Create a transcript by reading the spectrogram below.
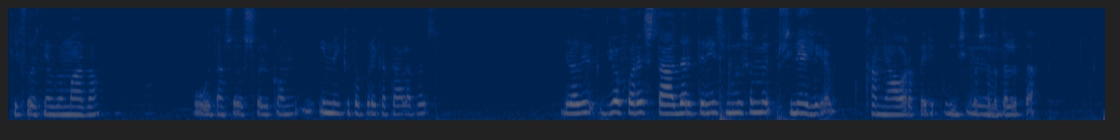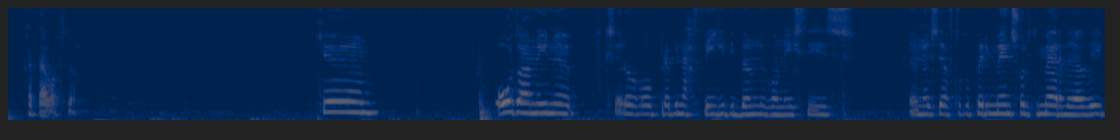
τρει φορέ την εβδομάδα που ήταν στο σχολικό μου. Είναι και το πρωί, κατάλαβες. Δηλαδή, δύο φορές στάνταρ, τρεις μιλούσαμε συνέχεια για κάμια ώρα περίπου, μισή ώρα, Mm. 40 λεπτά. Κατάβαστα. Και όταν είναι, ξέρω εγώ, πρέπει να φύγει, την παίρνουν οι γονείς της. Ενώ εσύ αυτό το περιμένεις όλη τη μέρα, δηλαδή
